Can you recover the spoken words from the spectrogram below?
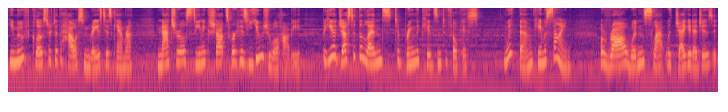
He moved closer to the house and raised his camera. Natural, scenic shots were his usual hobby, but he adjusted the lens to bring the kids into focus. With them came a sign a raw wooden slat with jagged edges. It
